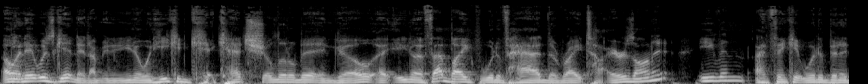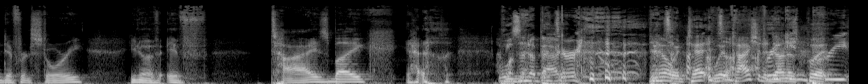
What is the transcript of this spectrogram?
Oh, and it was getting it. I mean, you know, when he could ca- catch a little bit and go, uh, you know, if that bike would have had the right tires on it, even, I think it would have been a different story. You know, if, if Ty's bike had, I mean, Wasn't a that- that's bagger. No, what, Ted, what Ty should have done is put pre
